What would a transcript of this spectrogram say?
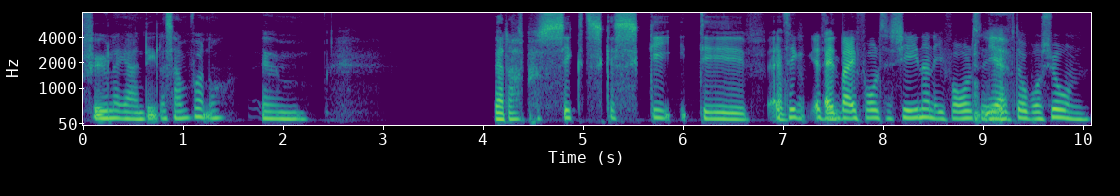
føler, at jeg er en del af samfundet. Øh, hvad der på sigt skal ske, det... Er, jeg tænker, jeg tænker bare i forhold til generne, i forhold til ja. efter operationen.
